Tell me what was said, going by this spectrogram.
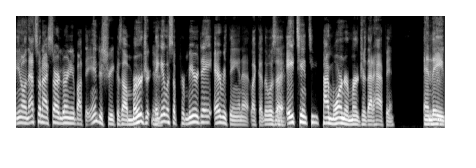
you know, and that's when I started learning about the industry because a merger, Yeah. they gave us a premiere day, everything. And uh, like a, there was Right. a AT&T Time Warner merger that happened. And Mhm. they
